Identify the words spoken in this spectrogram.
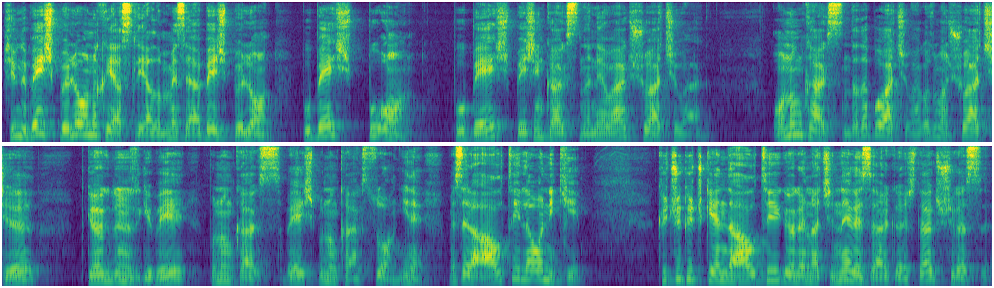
Şimdi 5 bölü 10'u kıyaslayalım. Mesela 5 bölü 10. Bu 5, bu 10. Bu 5, 5'in karşısında ne var? Şu açı var. Onun karşısında da bu açı var. O zaman şu açı gördüğünüz gibi bunun karşısı 5, bunun karşısı 10. Yine mesela 6 ile 12. Küçük üçgende 6'yı gören açı neresi arkadaşlar? Şurası.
